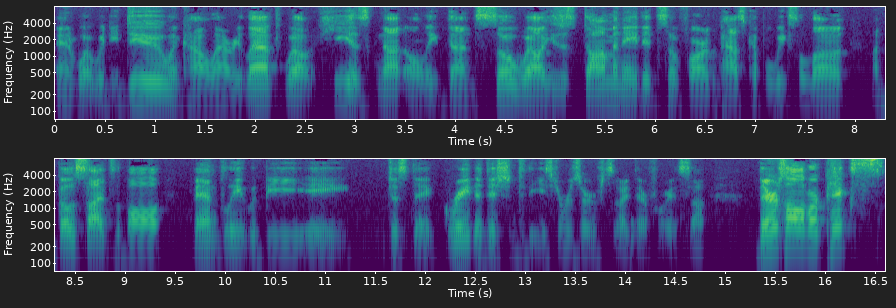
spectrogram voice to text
and what would he do when Kyle Lowry left? Well, he has not only done so well, he's just dominated so far the past couple weeks alone on both sides of the ball. VanVleet would be a just a great addition to the Eastern Reserves right there for you. So there's all of our picks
